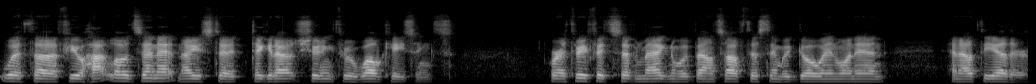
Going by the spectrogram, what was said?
with a few hot loads in it, and I used to take it out shooting through well casings. Where a 357 Magnum would bounce off, this thing would go in one end and out the other.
